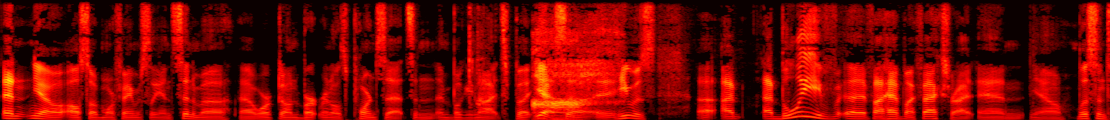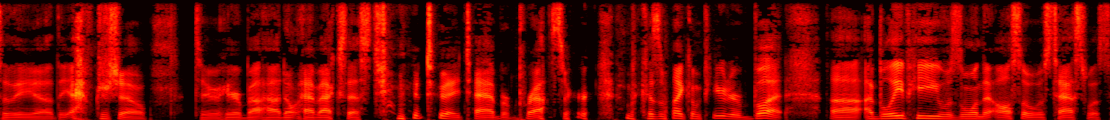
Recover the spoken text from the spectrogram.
and you know also more famously in cinema uh, worked on Burt Reynolds' porn sets and, and Boogie Nights. But yes, uh, he was. Uh, I I believe uh, if I have my facts right, and you know listen to the uh, the after show to hear about how I don't have access to, to a tab or browser because of my computer. But uh, I believe he was the one that also was tasked with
